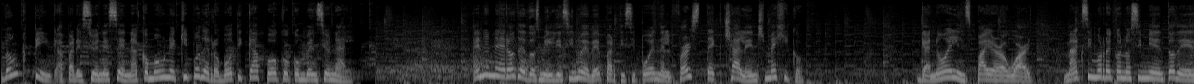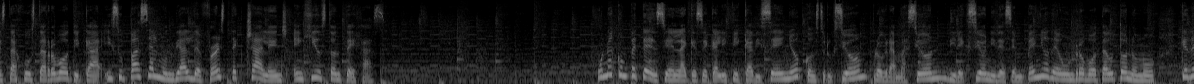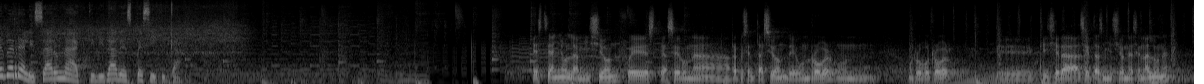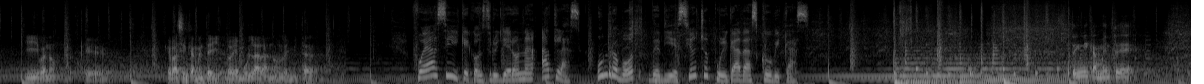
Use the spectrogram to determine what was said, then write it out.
Dunk Pink apareció en escena como un equipo de robótica poco convencional. En enero de 2019 participó en el First Tech Challenge México. Ganó el Inspire Award, máximo reconocimiento de esta justa robótica y su pase al Mundial de First Tech Challenge en Houston, Texas. Una competencia en la que se califica diseño, construcción, programación, dirección y desempeño de un robot autónomo que debe realizar una actividad específica. Este año la misión fue este, hacer una representación de un rover, un, un robot rover, eh, que hiciera ciertas misiones en la Luna y bueno, que, que básicamente lo emulara, ¿no? lo imitara. Fue así que construyeron a Atlas, un robot de 18 pulgadas cúbicas. Técnicamente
